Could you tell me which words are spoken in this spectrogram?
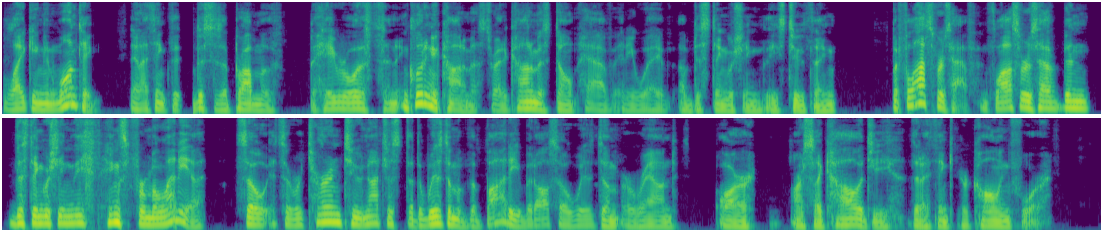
liking and wanting. And I think that this is a problem of behavioralists and including economists, right? Economists don't have any way of, distinguishing these two things, but philosophers have. And philosophers have been distinguishing these things for millennia. So it's a return to not just the wisdom of the body, but also wisdom around our, our psychology that I think you're calling for.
